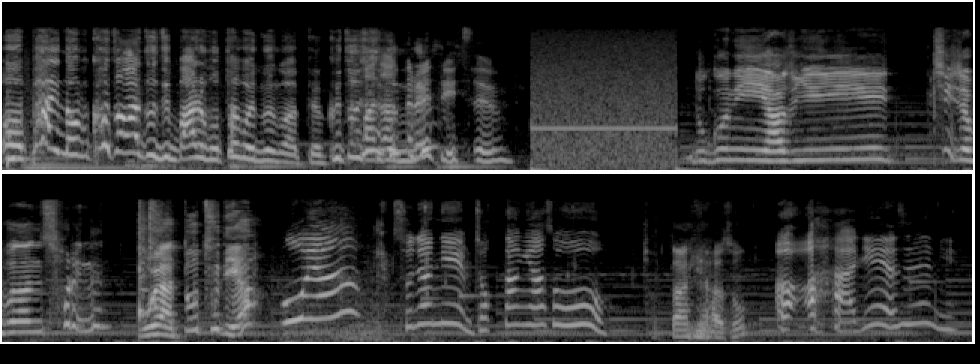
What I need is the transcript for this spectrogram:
어 판이 너무 커져가지고 지금 말을 못 하고 있는 것 같아요. 그저 맞아. 그럴 수 있음. 누구니 아주 이 지저분한 소리는? 뭐야 또 2D야? 수녀님 적당히 하소. 적당히 하소. 아, 아 아니에요 수녀님.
